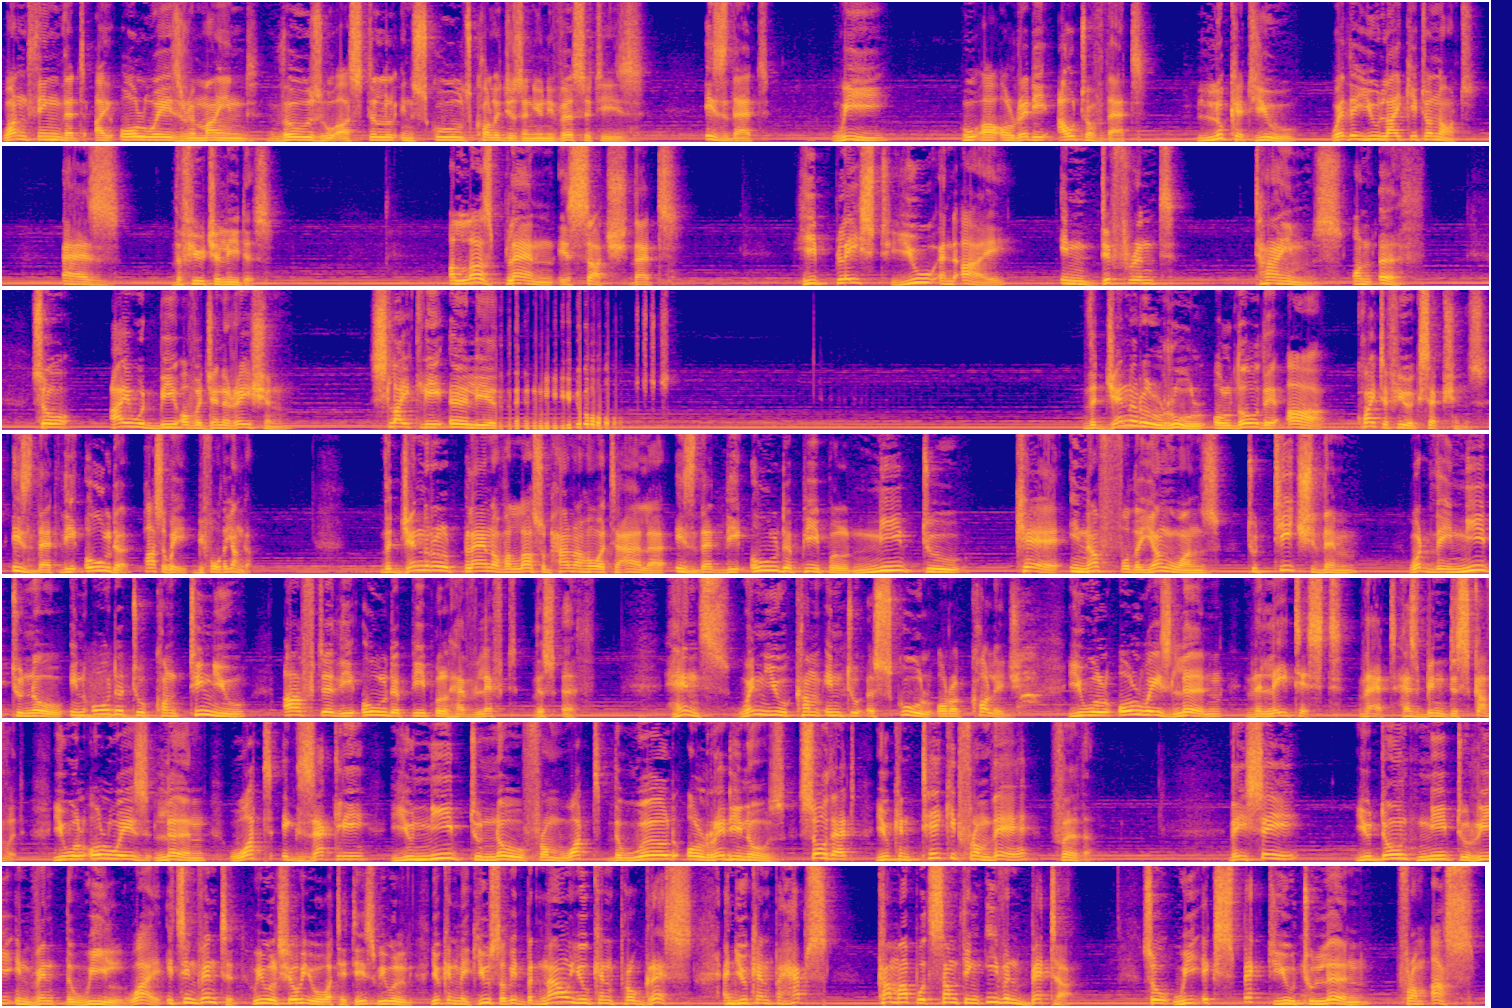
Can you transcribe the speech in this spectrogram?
One thing that I always remind those who are still in schools, colleges, and universities is that we who are already out of that look at you, whether you like it or not, as the future leaders. Allah's plan is such that He placed you and I in different times on earth so I would be of a generation slightly earlier than yours. The general rule, although there are quite a few exceptions, is that the older pass away before the younger. The general plan of Allah subhanahu wa ta'ala is that the older people need to care enough for the young ones to teach them what they need to know in order to continue after the older people have left this earth. Hence, when you come into a school or a college, you will always learn the latest that has been discovered. You will always learn what exactly you need to know from what the world already knows so that you can take it from there further. They say you don't need to reinvent the wheel. Why? It's invented. We will show you what it is. We will you can make use of it, but now you can progress and you can perhaps come up with something even better. So we expect you to learn from us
